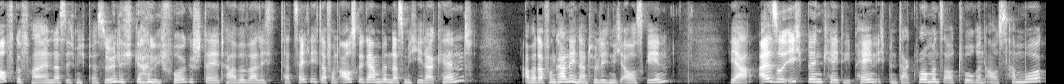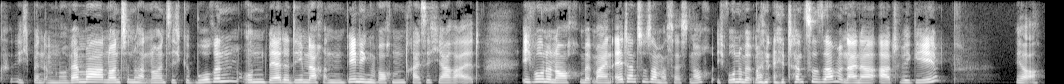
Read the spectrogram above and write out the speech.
aufgefallen, dass ich mich persönlich gar nicht vorgestellt habe, weil ich tatsächlich davon ausgegangen bin, dass mich jeder kennt aber davon kann ich natürlich nicht ausgehen. Ja, also ich bin Katie Payne, ich bin Dark Romans Autorin aus Hamburg. Ich bin im November 1990 geboren und werde demnach in wenigen Wochen 30 Jahre alt. Ich wohne noch mit meinen Eltern zusammen, was heißt noch? Ich wohne mit meinen Eltern zusammen in einer Art WG. Ja,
